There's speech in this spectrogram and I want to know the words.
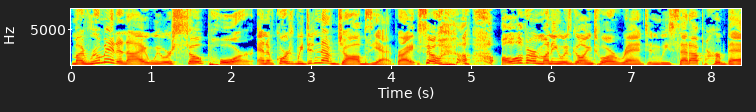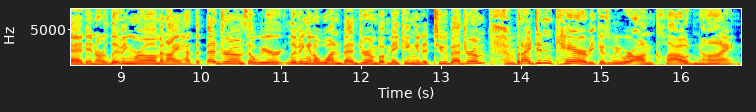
my roommate and I, we were so poor. And of course, we didn't have jobs yet, right? So all of our money was going to our rent and we set up her bed in our living room and I had the bedroom. So we were living in a one bedroom, but making it a two bedroom. Mm. But I didn't care because we were on cloud nine.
